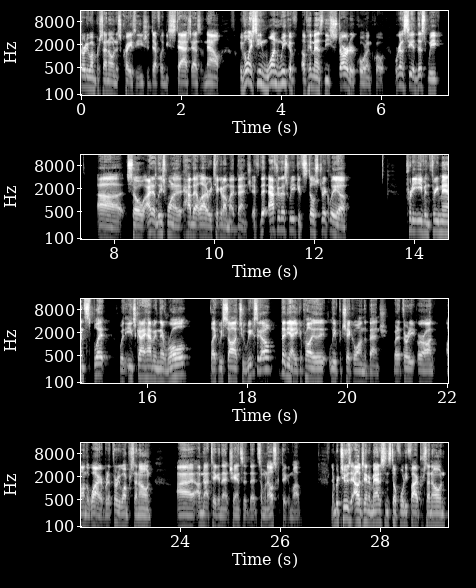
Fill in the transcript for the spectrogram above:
31% owned is crazy. He should definitely be stashed as of now. We've only seen one week of, of him as the starter, quote unquote. We're going to see it this week. Uh, so I'd at least want to have that lottery ticket on my bench. If the, after this week it's still strictly a pretty even three man split with each guy having their role, like we saw two weeks ago, then yeah, you could probably leave Pacheco on the bench, but at 30 or on on the wire, but at 31% own, I, I'm not taking that chance that, that someone else could pick him up. Number two is Alexander Mattison, still 45% own.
